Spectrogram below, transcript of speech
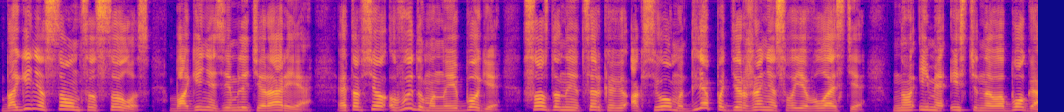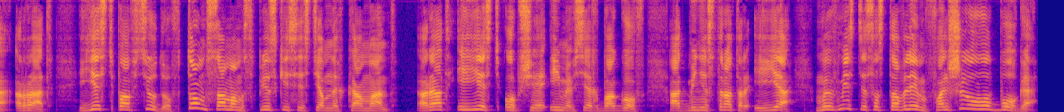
богиня солнца Солос, богиня земли Террария. Это все выдуманные боги, созданные церковью аксиомы для поддержания своей власти. Но имя истинного бога, Рад, есть повсюду, в том самом списке системных команд. Рад и есть общее имя всех богов. Администратор и я, мы вместе составляем фальшивого бога,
